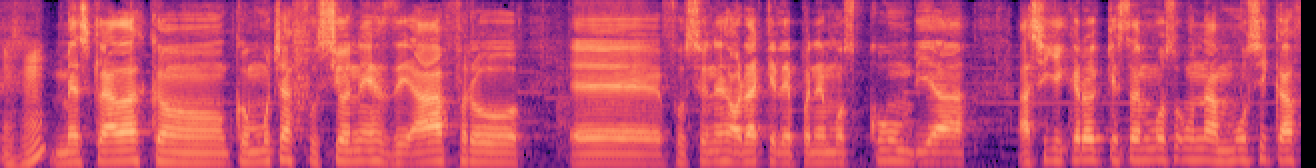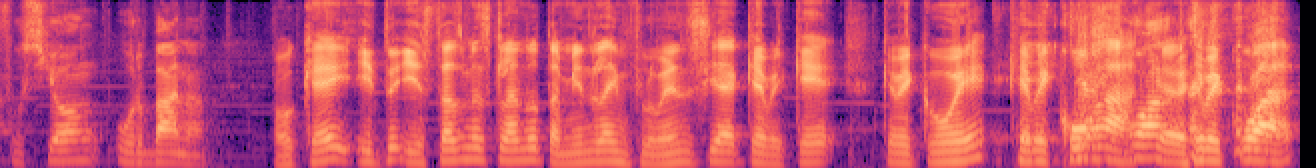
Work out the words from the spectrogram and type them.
Ujú. mezcladas con, con muchas fusiones de afro, eh, fusiones ahora que le ponemos cumbia. Así que creo que hacemos una música fusión urbana. Ok, y, y estás mezclando también la influencia quebeque, quebecoe, quebecoa, quebecoa. quebecoa,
